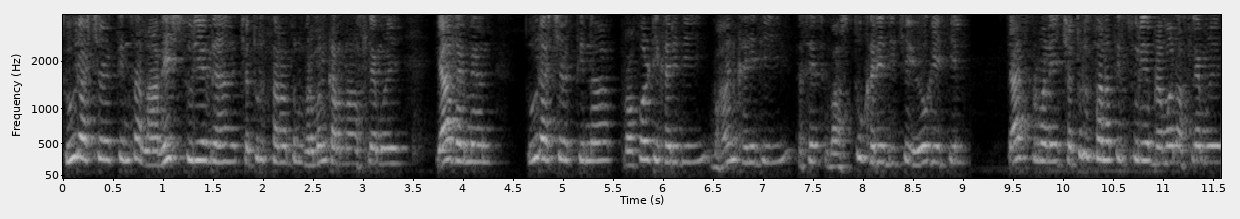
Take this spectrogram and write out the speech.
तुळ राशीच्या व्यक्तींचा लाभेश सूर्यग्रह चतुर्थानातून भ्रमण करणार असल्यामुळे या दरम्यान दूरराष्ट्रीय व्यक्तींना प्रॉपर्टी खरेदी वाहन खरेदी तसेच वास्तू खरेदीचे योग येतील. त्याचप्रमाणे चतुर्थानातील सूर्यभ्रमण असल्यामुळे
